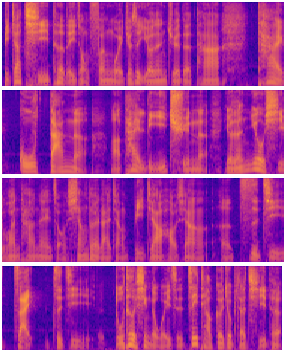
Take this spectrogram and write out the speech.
比较奇特的一种氛围，就是有人觉得它太孤单了。啊，太离群了。有人又喜欢他那种相对来讲比较好像呃自己在自己独特性的维持，这条歌就比较奇特。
